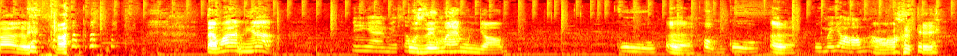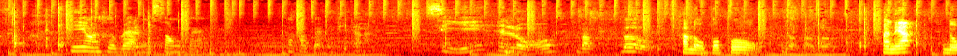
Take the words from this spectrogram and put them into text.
มากเลย แต่ว่าอันเนี้ยนี่ไงมีสงกูซื้อมาแบให้บมึงย้อม กู เออ ผมกู เออ กูไม่ยอม อ๋อโอเค นี่มันคือแบรนด์มิสซองแบงถ้าเข้าใจไม่ผิดอะนะ สี Hello Bubble ฮัลโหลโปโป Hello Bubble อันเนี้ยดู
